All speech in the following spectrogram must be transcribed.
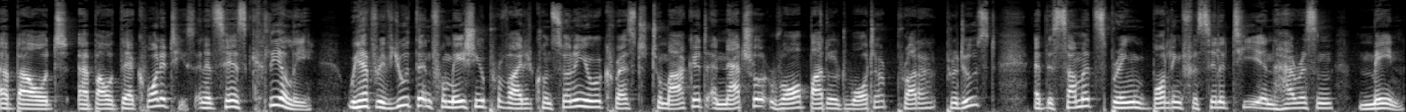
about about their qualities, and it says clearly. We have reviewed the information you provided concerning your request to market a natural raw bottled water product produced at the Summit Spring Bottling Facility in Harrison, Maine.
